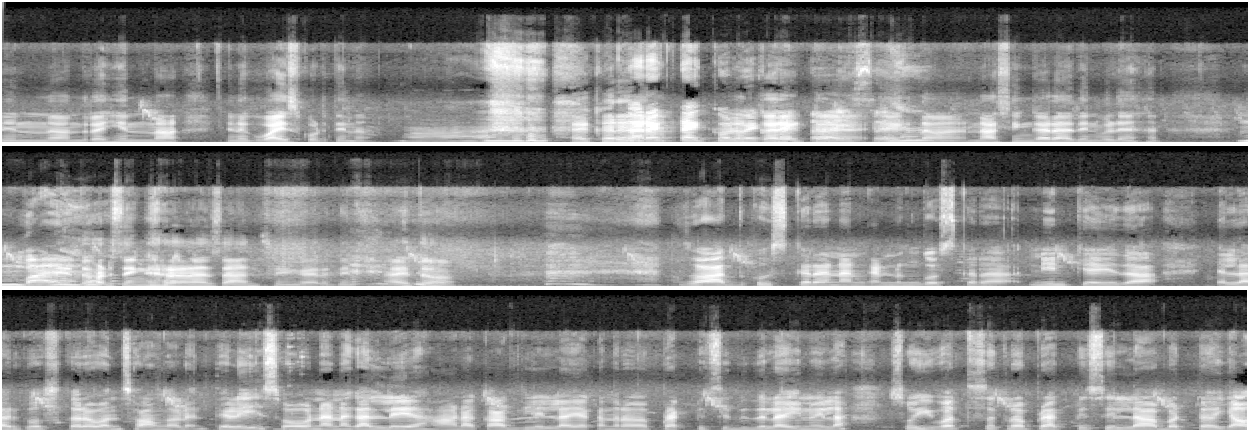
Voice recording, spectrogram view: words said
ನಿನ್ನ ಅಂದ್ರ ಹಿನ್ನ ನಿನಗ್ ವಾಯ್ಸ್ ಕೊಡ್ತೀನಿ. ಕರೆಕ್ಟ್ ಕರೆಕ್ಟ್ ನಾ ಸಿಂಗರ್ ಅದೀನಿ ಬಿಡು. ನೀ ದೊಡ್ಡ ಸಿಂಗರ್ ನಾ ಸಣ್ಣ ಸಿಂಗರ್ ಅದೀನಿ. ಆಯ್ತು. ಸೊ ಅದಕ್ಕೋಸ್ಕರ ನನ್ನ ಗಂಡನಿಗೋಸ್ಕರ ನೀನು ಕೇಳಿದ ಎಲ್ಲರಿಗೋಸ್ಕರ ಒಂದು ಸಾಂಗ್ ಹಾಡು ಅಂತೇಳಿ ಸೊ ನನಗೆ ಅಲ್ಲಿ ಹಾಡೋಕ್ಕಾಗಲಿಲ್ಲ ಯಾಕಂದ್ರೆ ಪ್ರಾಕ್ಟೀಸ್ ಇದ್ದಿದ್ದಿಲ್ಲ ಏನೂ ಇಲ್ಲ. ಸೊ ಇವತ್ತು ಸಕ್ರ ಪ್ರಾಕ್ಟೀಸ್ ಇಲ್ಲ ಬಟ್ ಯಾವ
